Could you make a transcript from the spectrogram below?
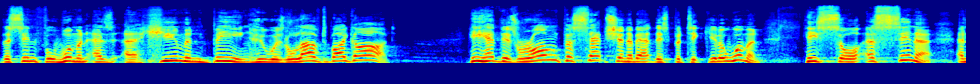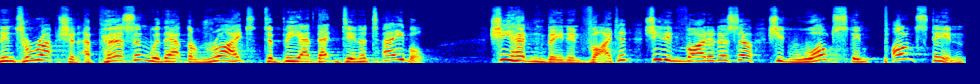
the sinful woman as a human being who was loved by God. He had this wrong perception about this particular woman. He saw a sinner, an interruption, a person without the right to be at that dinner table. She hadn't been invited. She'd invited herself. She'd waltzed in, pounced in,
